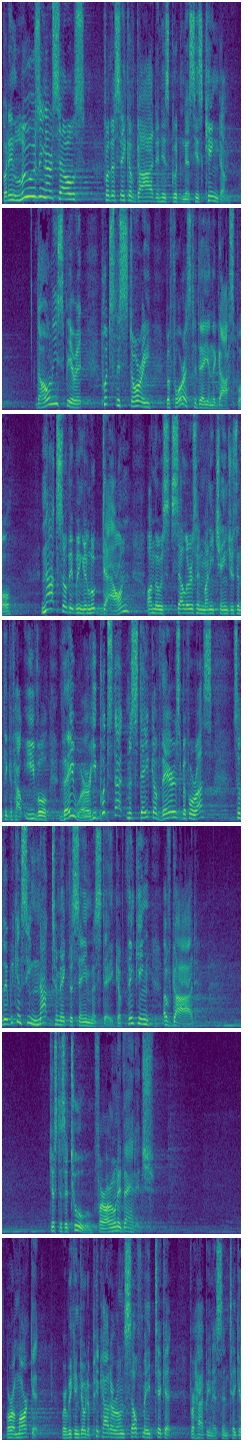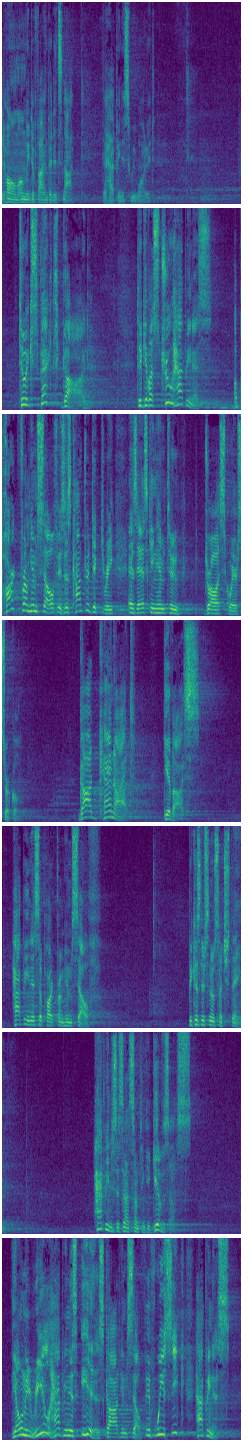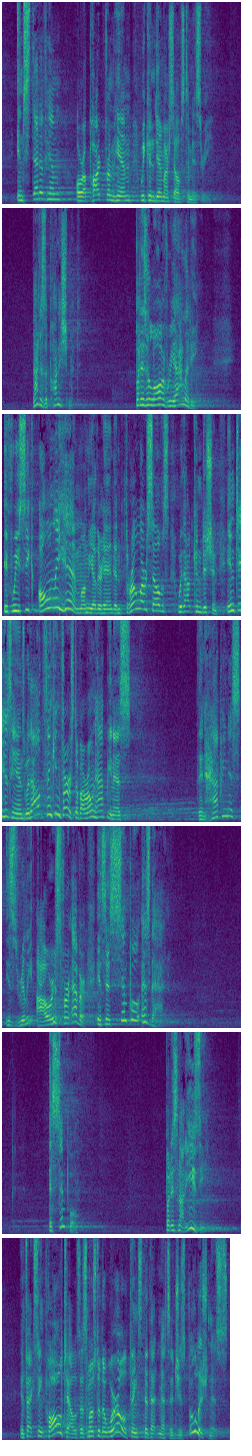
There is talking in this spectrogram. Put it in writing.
but in losing ourselves for the sake of God and His goodness, His kingdom. The Holy Spirit puts this story before us today in the gospel not so that we can look down on those sellers and money changers and think of how evil they were. He puts that mistake of theirs before us so that we can see not to make the same mistake of thinking of God just as a tool for our own advantage or a market where we can go to pick out our own self made ticket for happiness and take it home only to find that it's not the happiness we wanted. To expect God to give us true happiness apart from himself is as contradictory as asking him to draw a square circle. God cannot give us happiness apart from Himself because there's no such thing. Happiness is not something He gives us. The only real happiness is God Himself. If we seek happiness instead of Him or apart from Him, we condemn ourselves to misery. Not as a punishment, but as a law of reality. If we seek only Him, on the other hand, and throw ourselves without condition into His hands without thinking first of our own happiness, then happiness is really ours forever. It's as simple as that. It's simple, but it's not easy. In fact, St. Paul tells us most of the world thinks that that message is foolishness.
